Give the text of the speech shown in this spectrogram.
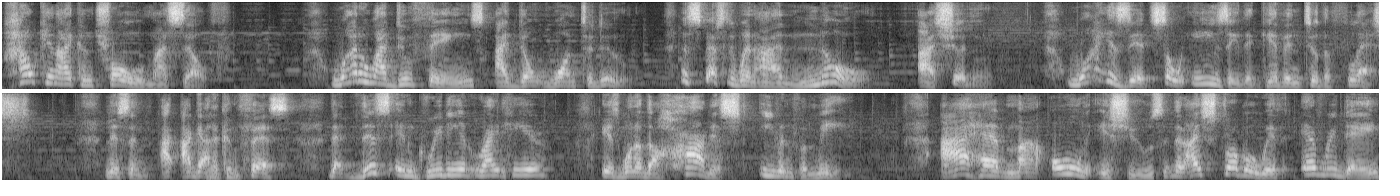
how can I control myself? Why do I do things I don't want to do? Especially when I know I shouldn't. Why is it so easy to give in to the flesh? Listen, I, I got to confess that this ingredient right here is one of the hardest, even for me. I have my own issues that I struggle with every day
